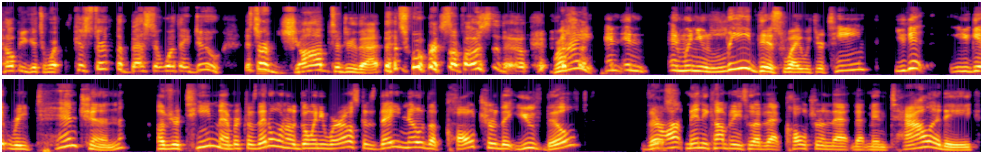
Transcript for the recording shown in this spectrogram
help you get to what because they're the best at what they do. It's our job to do that. That's what we're supposed to do. Right. And and and when you lead this way with your team you get you get retention of your team members because they don't want to go anywhere else because they know the culture that you've built. There yes. aren't many companies who have that culture and that that mentality.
